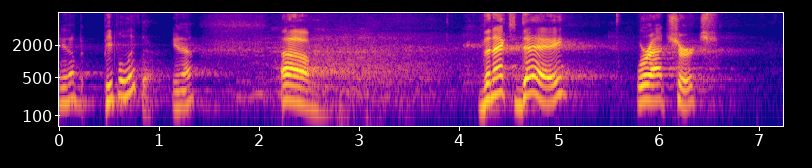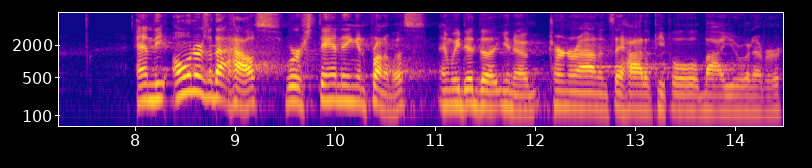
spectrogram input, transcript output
you know, but people live there, you know? Um, the next day, we're at church, and the owners of that house were standing in front of us, and we did the, you know, turn around and say hi to the people by you or whatever.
